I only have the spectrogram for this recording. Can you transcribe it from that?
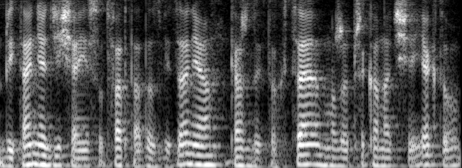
Brytania dzisiaj jest otwarta do zwiedzania. Każdy, kto chce, może przekonać się, jak to,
